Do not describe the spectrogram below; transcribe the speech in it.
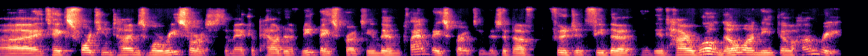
Uh, it takes 14 times more resources to make a pound of meat-based protein than plant-based protein. There's enough food to feed the, the entire world. No one need go hungry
